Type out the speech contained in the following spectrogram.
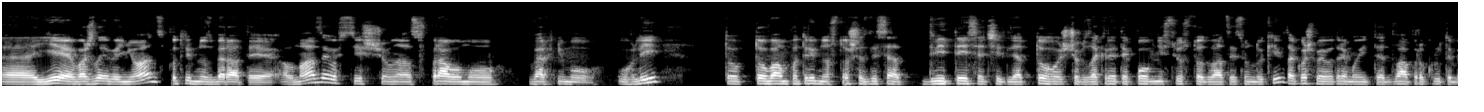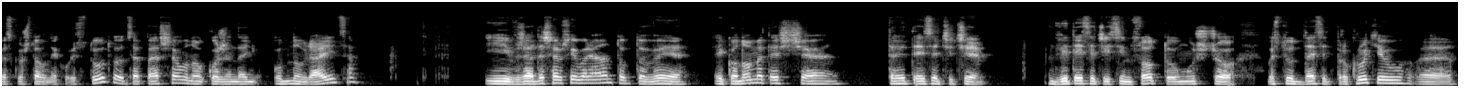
Е, Є важливий нюанс, потрібно збирати алмази, ось ці, що в нас в правому верхньому углі. Тобто вам потрібно 162 тисячі для того, щоб закрити повністю 120 сундуків. Також ви отримуєте два прокрути безкоштовних ось тут. Це перше, воно кожен день обновляється. І вже дешевший варіант, тобто ви економите ще 3000 чи 2700, тому що ось тут 10 прокрутів е,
